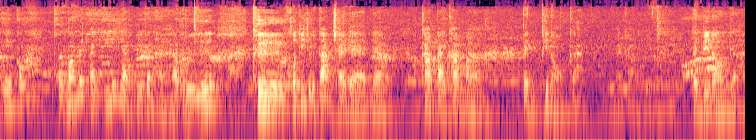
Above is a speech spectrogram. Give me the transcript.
เองก็ผมว่าไม่อยากไม่อยากมีปัญหาหรือคือคนที่อยู่ตามชายแดนเนี่ยข้ามไปข้ามมา เป็นพี่น้องกันนะครับเป็นพี่น้องกัน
